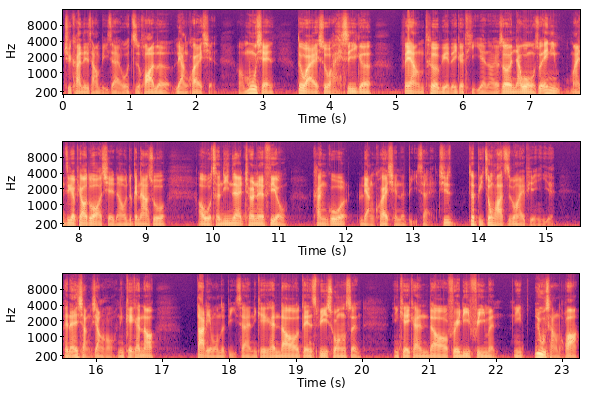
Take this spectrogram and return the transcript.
去看这场比赛，我只花了两块钱啊，目前对我来说还是一个非常特别的一个体验啊。有时候人家问我说：“诶，你买这个票多少钱呢？”我就跟他说：“哦，我曾经在 Turner Field 看过两块钱的比赛，其实这比中华职棒还便宜，很难想象哦。你可以看到大联盟的比赛，你可以看到 Dansby Swanson。你可以看到 Freddie Freeman，你入场的话，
